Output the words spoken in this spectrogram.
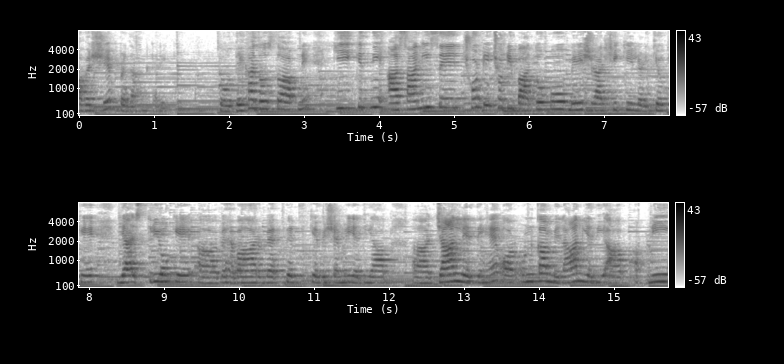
अवश्य प्रदान करेगी। तो देखा दोस्तों आपने कि कितनी आसानी से छोटी छोटी बातों को मेष राशि की लड़कियों के या स्त्रियों के व्यवहार, व्यक्तित्व के विषय में यदि आप जान लेते हैं और उनका मिलान यदि आप अपनी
